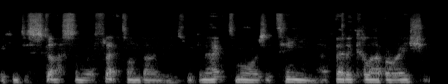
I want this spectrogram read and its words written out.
We can discuss and reflect on values. We can act more as a team, have better collaboration.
